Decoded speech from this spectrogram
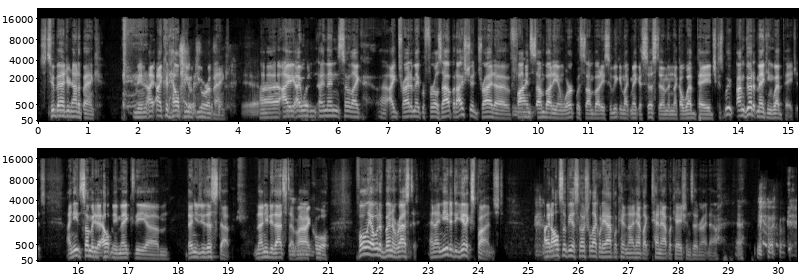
It's too bad you're not a bank. I mean, I, I could help you if you were a bank. yeah. Uh, I I wouldn't. And then so like uh, I try to make referrals out, but I should try to find mm-hmm. somebody and work with somebody so we can like make a system and like a web page because we I'm good at making web pages. I need somebody to help me make the. Um, then you do this step, then you do that step. Mm-hmm. All right, mm-hmm. cool. If only I would have been arrested and I needed to get expunged. I'd also be a social equity applicant and I'd have like 10 applications in right now.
